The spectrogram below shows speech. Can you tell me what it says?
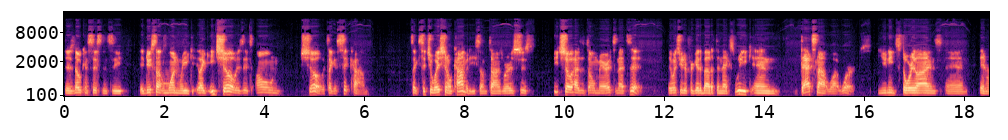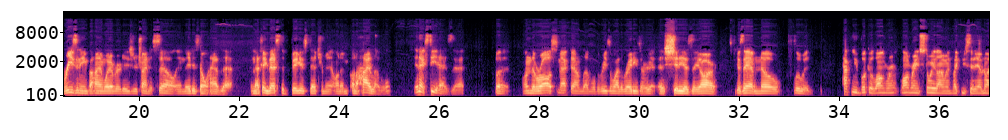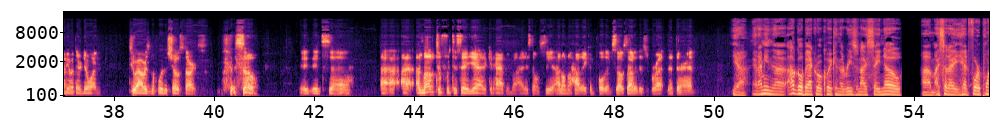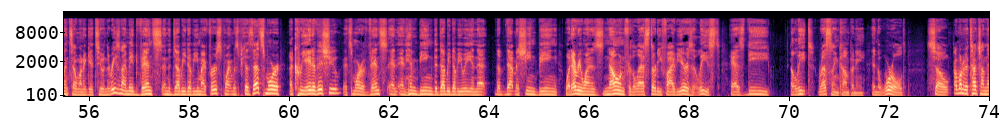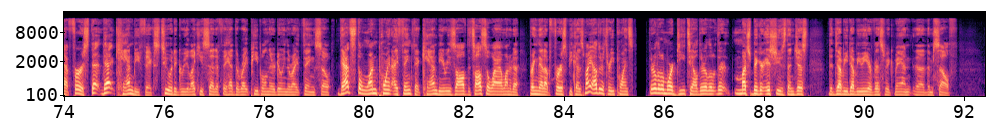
there's no consistency. They do something one week, like each show is its own show. It's like a sitcom. It's like situational comedy sometimes, where it's just each show has its own merits, and that's it. They want you to forget about it the next week, and that's not what works. You need storylines and and reasoning behind whatever it is you're trying to sell, and they just don't have that. And I think that's the biggest detriment on a on a high level. NXT has that, but on the Raw SmackDown level, the reason why the ratings are as shitty as they are is because they have no fluid. How can you book a long long range storyline when, like you said, they have no idea what they're doing two hours before the show starts. so it, it's uh, I, I I love to to say yeah it could happen, but I just don't see it. I don't know how they can pull themselves out of this rut that they're in. Yeah, and I mean uh, I'll go back real quick, and the reason I say no um, I said I had four points I want to get to. And the reason I made Vince and the WWE my first point was because that's more a creative issue. It's more of Vince and, and him being the WWE and that the, that machine being what everyone is known for the last 35 years at least as the elite wrestling company in the world. So I wanted to touch on that first. That that can be fixed to a degree, like you said, if they had the right people and they're doing the right things. So that's the one point I think that can be resolved. It's also why I wanted to bring that up first because my other three points they're a little more detailed. They're a little they're much bigger issues than just the WWE or Vince McMahon uh, themselves.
